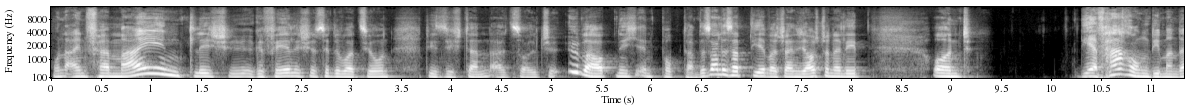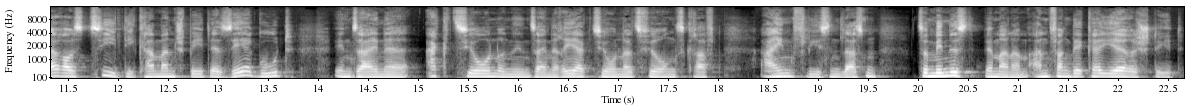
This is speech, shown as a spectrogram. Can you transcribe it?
und eine vermeintlich gefährliche Situation, die sich dann als solche überhaupt nicht entpuppt haben. Das alles habt ihr wahrscheinlich auch schon erlebt. Und die Erfahrungen, die man daraus zieht, die kann man später sehr gut in seine Aktion und in seine Reaktion als Führungskraft einfließen lassen, Zumindest, wenn man am Anfang der Karriere steht.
